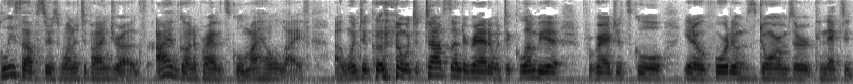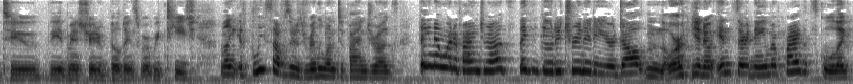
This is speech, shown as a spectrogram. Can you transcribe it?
police officers wanted to find drugs. I've gone to private school my whole life. I went to I went to Tufts undergrad. I went to Columbia for graduate school. You know, Fordham's dorms are connected to the administrative buildings where we teach. Like, if police officers really wanted to find drugs, they know where to find drugs. They could go to Trinity or Dalton or you know, insert name of private school. Like,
